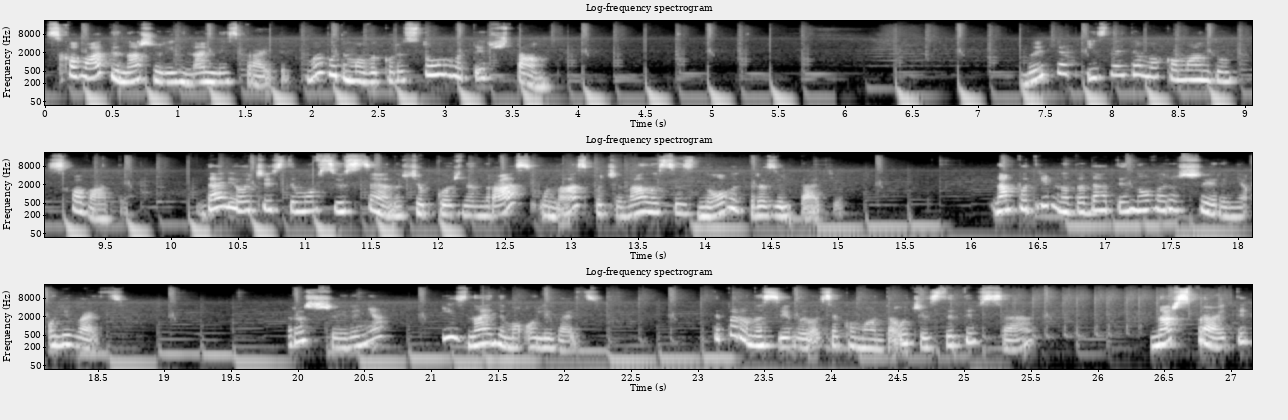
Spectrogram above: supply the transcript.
сховати наш оригінальний спрайтик. Ми будемо використовувати штамп. Вигляд і знайдемо команду Сховати. Далі очистимо всю сцену, щоб кожен раз у нас починалося з нових результатів. Нам потрібно додати нове розширення олівець. Розширення і знайдемо олівець. Тепер у нас з'явилася команда Очистити все. Наш спрайтик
